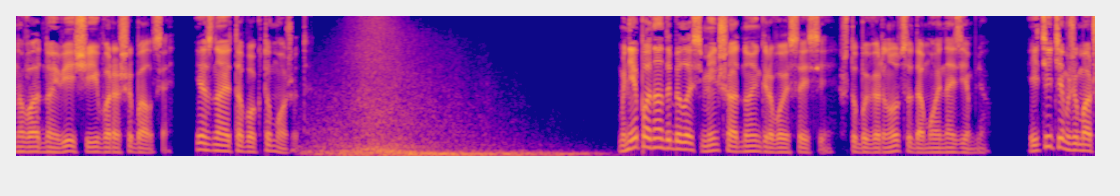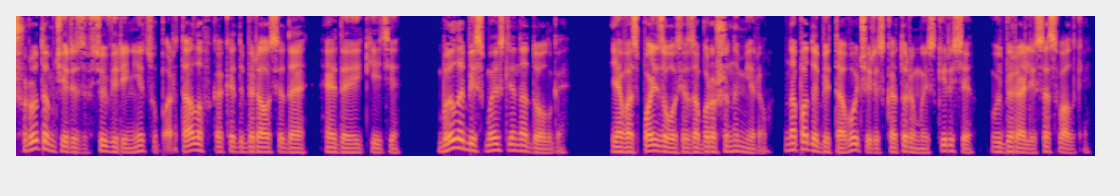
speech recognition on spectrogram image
Но в одной вещи Ивар ошибался. Я знаю того, кто может. Мне понадобилось меньше одной игровой сессии, чтобы вернуться домой на Землю. Идти тем же маршрутом через всю вереницу порталов, как я добирался до Эда и Кити, было бессмысленно долго. Я воспользовался заброшенным миром, наподобие того, через который мы с Кирси выбирали со свалки.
